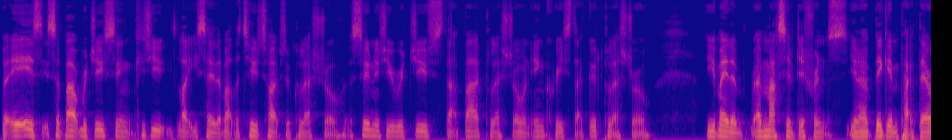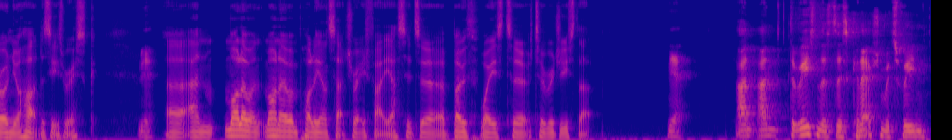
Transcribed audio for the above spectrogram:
but it is. It's about reducing because you, like you said, about the two types of cholesterol. As soon as you reduce that bad cholesterol and increase that good cholesterol, you made a, a massive difference. You know, a big impact there on your heart disease risk. Yeah. Uh, and mono and mono and polyunsaturated fatty acids are, are both ways to to reduce that. Yeah and and the reason there's this connection between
